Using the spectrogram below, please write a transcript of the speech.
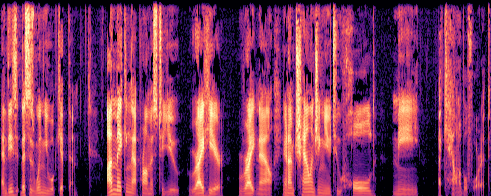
and these this is when you will get them. I'm making that promise to you right here, right now, and I'm challenging you to hold me accountable for it.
